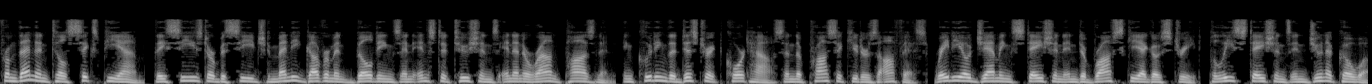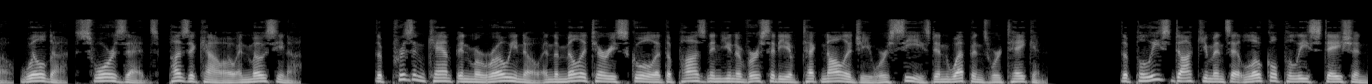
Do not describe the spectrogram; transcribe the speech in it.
From then until 6 p.m., they seized or besieged many government buildings and institutions in and around Poznan, including the district courthouse and the prosecutor's office, radio jamming station in Dąbrowskiego Street, police stations in Junikowo, Wilda, Swarzedz, Puszczowa and Mosina. The prison camp in Mrowino and the military school at the Poznan University of Technology were seized and weapons were taken. The police documents at local police station,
